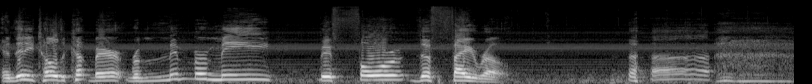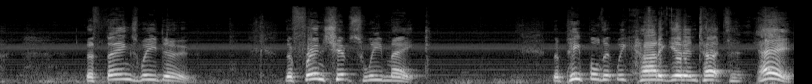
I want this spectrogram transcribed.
And then he told the cupbearer, Remember me before the Pharaoh. the things we do the friendships we make, the people that we try to get in touch. with. Hey,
